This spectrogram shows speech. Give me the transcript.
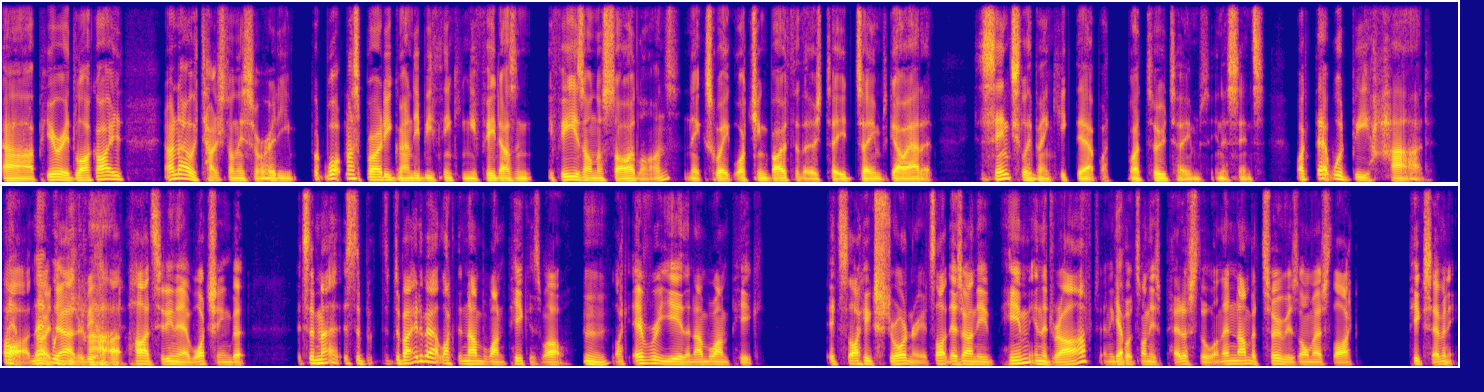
uh, period. Like I, I know we touched on this already, but what must Brodie Grundy be thinking if he doesn't, if he is on the sidelines next week watching both of those te- teams go at it? He's essentially been kicked out by, by two teams in a sense. Like that would be hard. Oh, That- no that doubt. be It'd be hard, hard sitting there watching, but it's the ma- it's the, the debate about like the number one pick as well. Mm. Like every year, the number one pick, it's like extraordinary. It's like there's only him in the draft, and he Yep. puts on this pedestal, and then number two is almost like pick seventy.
